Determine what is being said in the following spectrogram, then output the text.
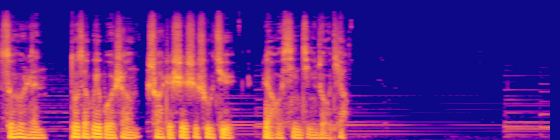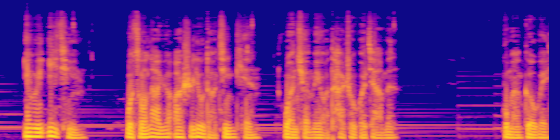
所有人都在微博上刷着实时数据，然后心惊肉跳。因为疫情，我从腊月二十六到今天完全没有踏出过家门。不瞒各位，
